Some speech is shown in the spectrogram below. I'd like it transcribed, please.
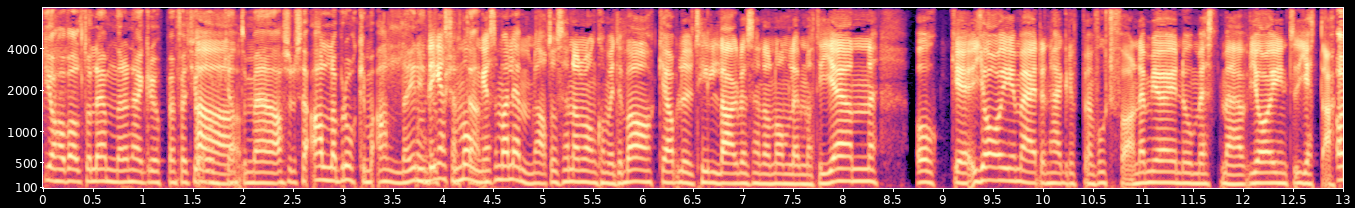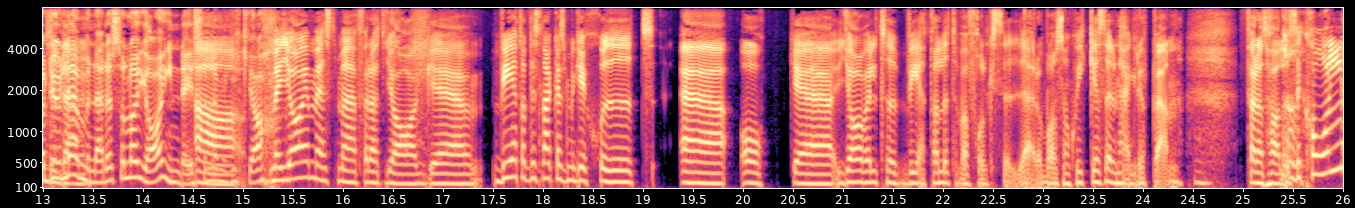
Jag har valt att lämna den här gruppen för att jag Ja. orkar inte med, alltså, alla bråkar med alla i den det är ganska många som har lämnat och sen har någon kommit tillbaka och blivit tillagd och sen har någon lämnat igen. Och eh, Jag är ju med i den här gruppen fortfarande men jag är nog mest med, jag är inte Ja, jätteaktiv du där. lämnade så la jag in dig, så Ja, gick jag. Men jag är mest med för att jag eh, vet att det snackas mycket skit eh, och eh, jag vill typ veta lite vad folk säger och vad som skickas i den här gruppen. Mm. För att ha lite koll.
